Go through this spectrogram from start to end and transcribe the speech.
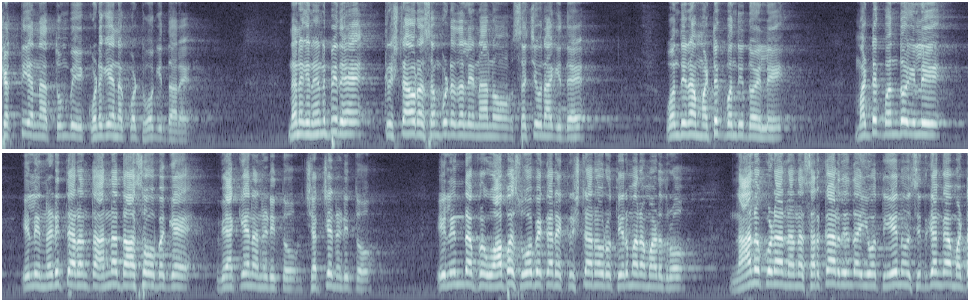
ಶಕ್ತಿಯನ್ನು ತುಂಬಿ ಕೊಡುಗೆಯನ್ನು ಕೊಟ್ಟು ಹೋಗಿದ್ದಾರೆ. ನನಗೆ ನೆನಪಿದೆ, ಕೃಷ್ಣ ಅವರ ಸಂಪುಟದಲ್ಲಿ ನಾನು ಸಚಿವನಾಗಿದ್ದೆ. ಒಂದಿನ ಮಠಕ್ಕೆ ಬಂದಿದ್ದೋ ಇಲ್ಲಿ ಮಠಕ್ಕೆ ಬಂದು ಇಲ್ಲಿ ಇಲ್ಲಿ ನಡೀತಾ ಇರೋಂಥ ಅನ್ನದಾಸೋಹ ಬಗ್ಗೆ ವ್ಯಾಖ್ಯಾನ ನಡೀತು, ಚರ್ಚೆ ನಡೀತು. ಇಲ್ಲಿಂದ ವಾಪಸ್ ಹೋಗ್ಬೇಕಾದ್ರೆ ಕೃಷ್ಣರವರು ತೀರ್ಮಾನ ಮಾಡಿದ್ರು. ನಾನು ಕೂಡ ನನ್ನ ಸರ್ಕಾರದಿಂದ ಇವತ್ತು ಏನು ಸಿದ್ಧಗಂಗಾ ಮಠ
